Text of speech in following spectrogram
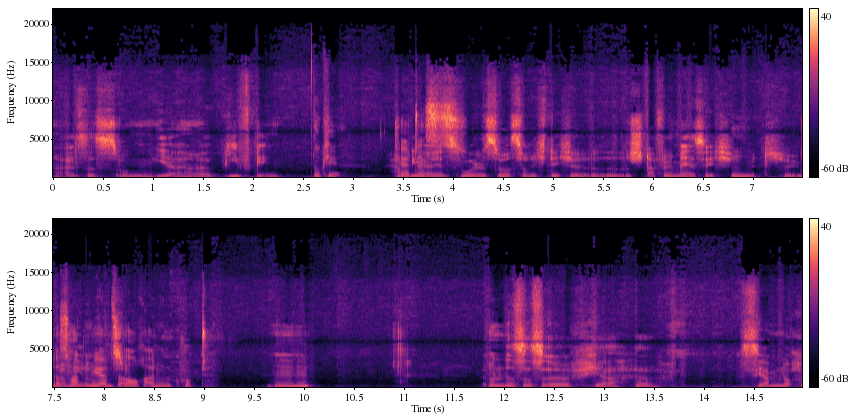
als es um hier äh, Beef ging. Okay. Haben Ja, die ja jetzt wohl so, so richtig äh, staffelmäßig mit über Mhm. das hatten wir und so. auch angeguckt. Und das ist, äh, ja, äh, sie haben noch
